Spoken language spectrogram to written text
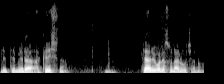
le temerá a Krishna. Claro, igual es una lucha, ¿no?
